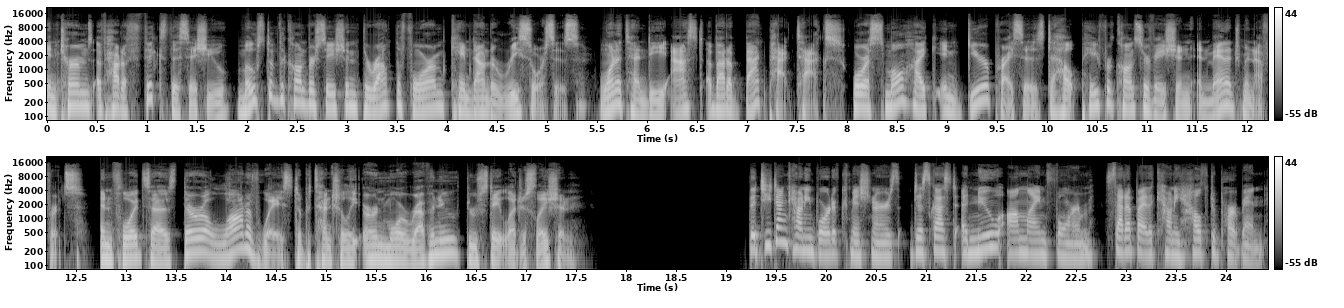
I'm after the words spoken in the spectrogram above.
In terms of how to fix this issue, most of the conversation throughout the forum came down to resources. One attendee asked about a backpack tax or a small hike in gear prices to help pay for conservation and management efforts. And Floyd says there are a lot of ways to potentially earn more revenue through state legislation. The Teton County Board of Commissioners discussed a new online form set up by the county health department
